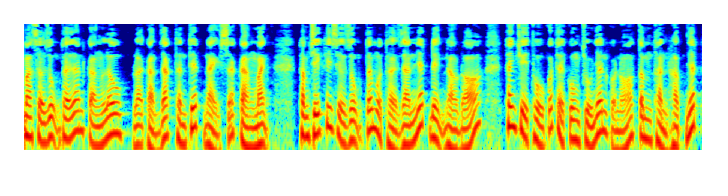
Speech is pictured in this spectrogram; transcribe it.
Mà sử dụng thời gian càng lâu, loại cảm giác thân thiết này sẽ càng mạnh. Thậm chí khi sử dụng tới một thời gian nhất định nào đó, thanh thủy thủ có thể cùng chủ nhân của nó tâm thần hợp nhất,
